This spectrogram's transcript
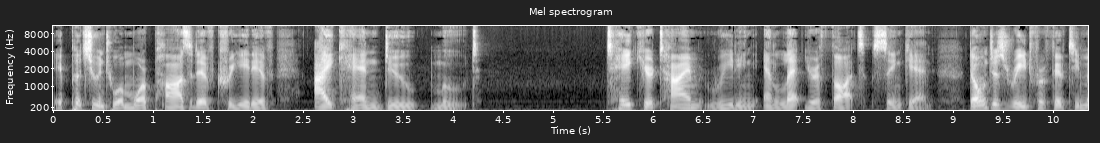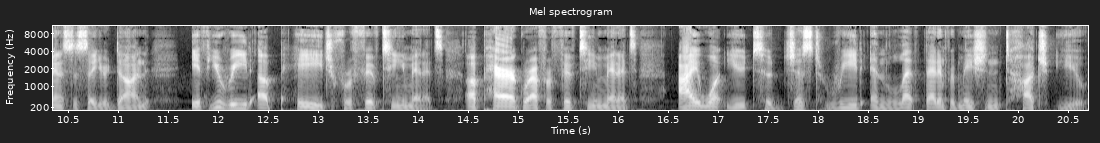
it puts you into a more positive, creative, I can do mood. Take your time reading and let your thoughts sink in. Don't just read for 15 minutes to say you're done. If you read a page for 15 minutes, a paragraph for 15 minutes, I want you to just read and let that information touch you.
